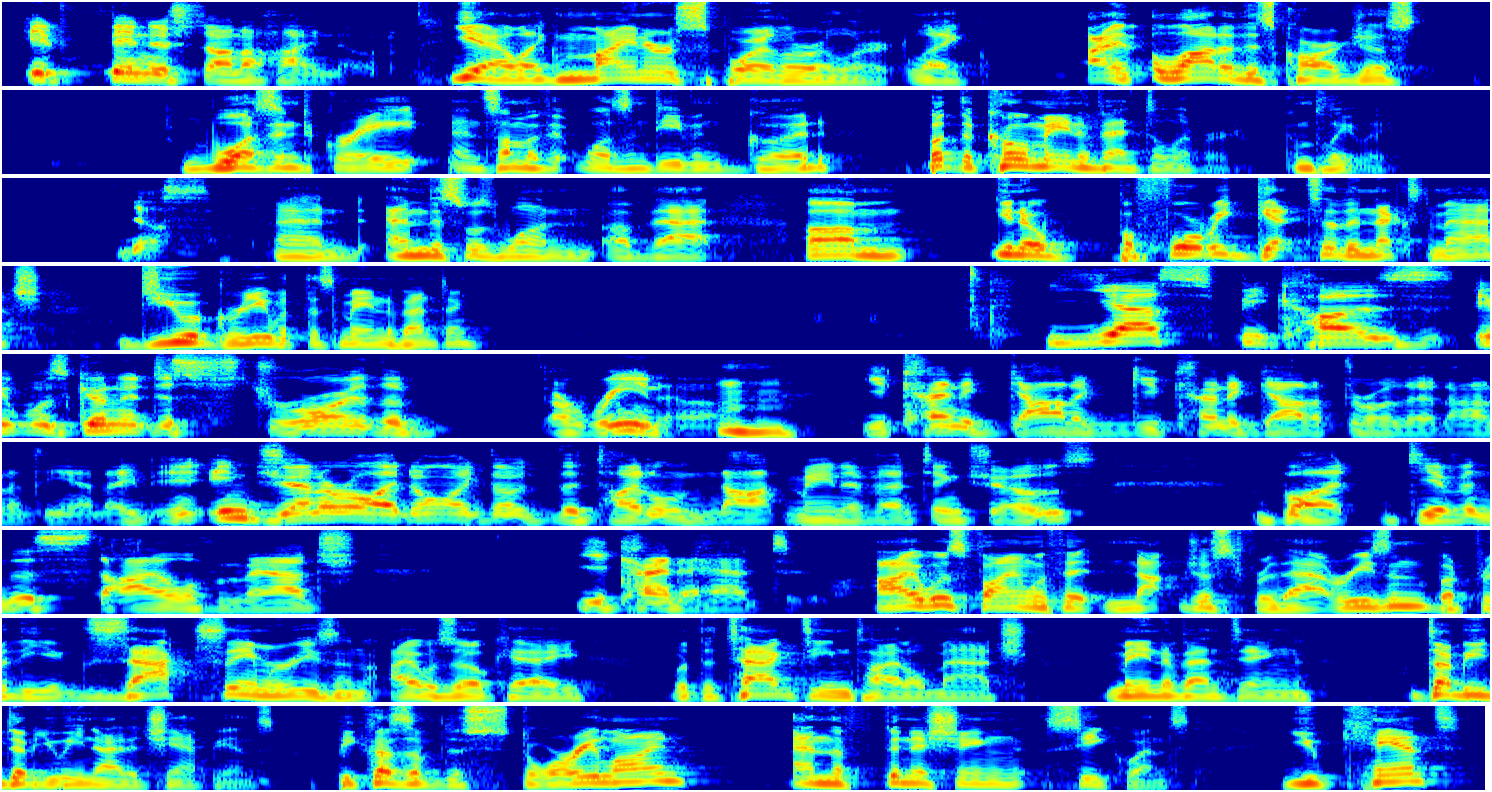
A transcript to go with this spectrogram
it finished on a high note. Yeah, like minor spoiler alert. Like I, a lot of this card just wasn't great, and some of it wasn't even good. But the co-main event delivered completely, Yes. and and this was one of that. Um, you know, before we get to the next match, do you agree with this main eventing? Yes, because it was going to destroy the arena. Mm-hmm. you kind of gotta you kind of gotta throw that on at the end. I, in, in general, I don't like the the title not main eventing shows, but given this style of match, you kind of had to. I was fine with it, not just for that reason, but for the exact same reason. I was okay with the tag team title match main eventing WWE Night of Champions because of the storyline and the finishing sequence. You can't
